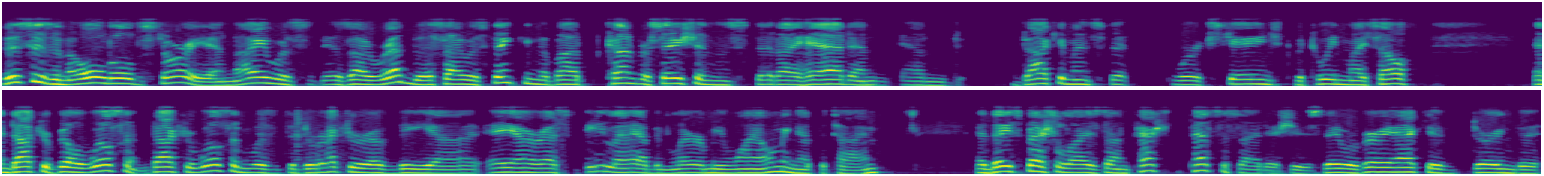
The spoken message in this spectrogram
This is an old, old story, and I was, as I read this, I was thinking about conversations that I had and and documents that were exchanged between myself and Dr. Bill Wilson. Dr. Wilson was the director of the uh, ARSB lab in Laramie, Wyoming at the time, and they specialized on pesticide issues. They were very active during the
